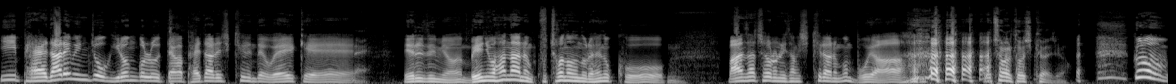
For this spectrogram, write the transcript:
이 배달의 민족 이런 걸로 내가 배달을 시키는데 왜 이렇게, 네. 예를 들면 메뉴 하나는 9,000원으로 해놓고, 음. 14,000원 이상 시키라는 건 뭐야. 5천 원을 더 시켜야죠. 그럼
